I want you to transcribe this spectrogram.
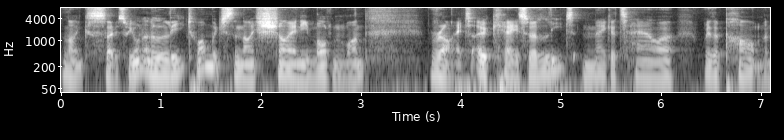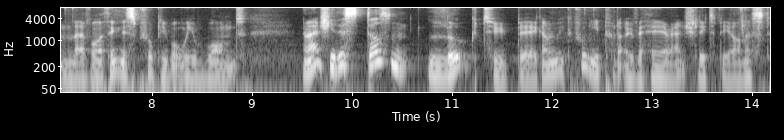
Like so. So we want an elite one, which is a nice shiny modern one. Right, okay, so elite mega tower with apartment level. I think this is probably what we want. Now actually this doesn't look too big. I mean we could probably put it over here actually to be honest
